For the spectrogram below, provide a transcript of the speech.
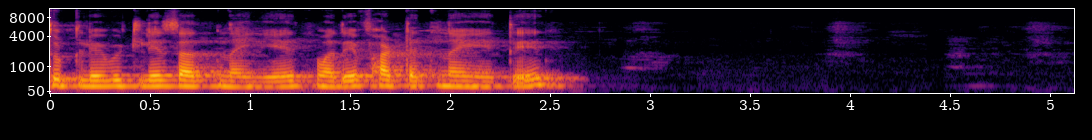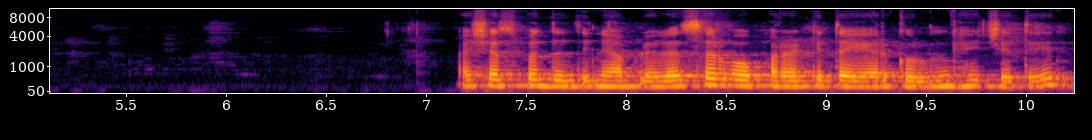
तुटले विटले जात नाही आहेत मध्ये फाटत नाही ते. अशाच पद्धतीने आपल्याला सर्व पराठे तयार करून घ्यायचे आहेत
